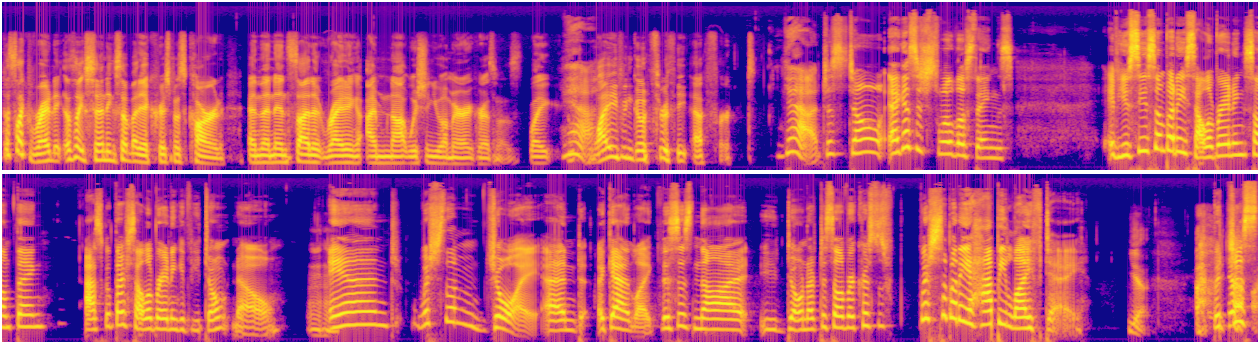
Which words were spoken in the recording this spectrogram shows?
That's like writing. That's like sending somebody a Christmas card and then inside it writing, "I'm not wishing you a Merry Christmas." Like, Yeah. why even go through the effort? Yeah, just don't. I guess it's just one of those things. If you see somebody celebrating something, ask what they're celebrating if you don't know, Mhm. and wish them joy. And again, like this is not you don't have to celebrate Christmas. Wish somebody a happy life day. Yeah, But Yeah. just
